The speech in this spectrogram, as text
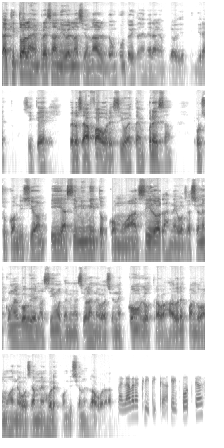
Aquí todas las empresas a nivel nacional, de un punto de vista, generan empleo indirecto, así que, pero se ha favorecido a esta empresa por su condición y así mismito como han sido las negociaciones con el gobierno, así como también han sido las negociaciones con los trabajadores cuando vamos a negociar mejores condiciones laborales. Palabra crítica, el podcast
